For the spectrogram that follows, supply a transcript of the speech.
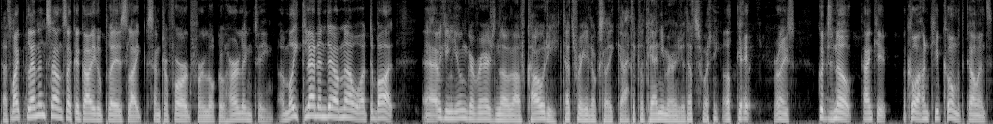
That's Mike Glennon sounds like a guy who plays like centre forward for a local hurling team. Uh, Mike Glennon there now at the ball. He's Uh, like a younger version of, of Cody. That's where he looks like uh, the Kilkenny manager. That's what he. Okay, right. Good to know. Thank you. Go on, keep going with the comments.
